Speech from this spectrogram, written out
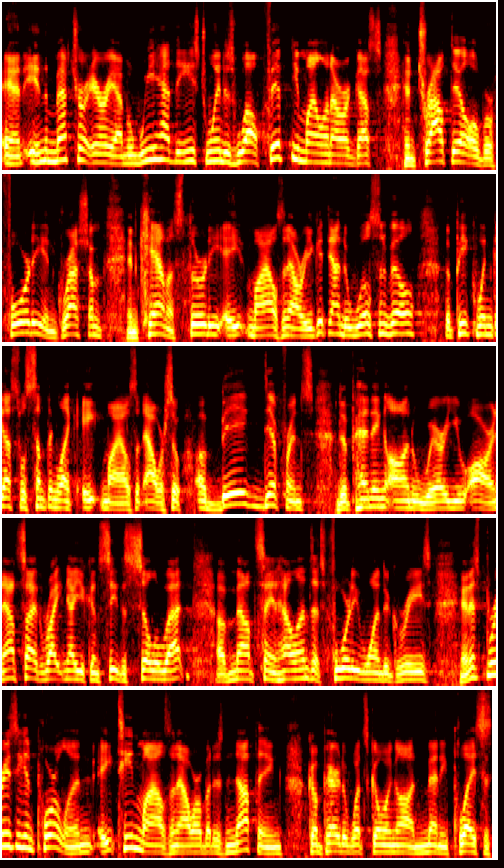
And in the metro area, I mean, we had the east wind as well, 50 mile an hour gusts in Troutdale over 40, in Gresham and Camas 38 miles an hour. You get down to Wilsonville, the peak wind gust was something like 8 miles an hour. So a big difference depending on where you are. And outside right now, you can see the silhouette of Mount St. Helens. It's 41 degrees and it's breezy in Portland, 18 miles an hour, but is nothing compared to what's going on many places.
